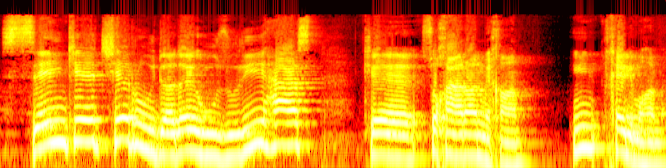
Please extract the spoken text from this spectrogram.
سه اینکه چه رویدادهای حضوری هست که سخنران می‌خوان؟ این خیلی مهمه.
